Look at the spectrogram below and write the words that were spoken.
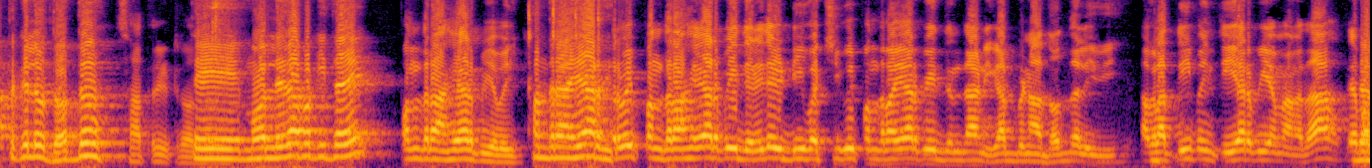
7 ਕਿਲੋ ਦੁੱਧ 7 ਲੀਟਰ ਤੇ ਮੁੱਲ ਇਹਦਾ ਆਪਾਂ ਕੀਤਾ ਏ 15000 ਰੁਪਏ ਬਈ। 15000 ਦੀ? ਬਈ 15000 ਰੁਪਏ ਦੇਣੀ ਤੇ ਏਡੀ ਬੱਚੀ ਕੋਈ 15000 ਰੁਪਏ ਦਿੰਦਾ ਨਹੀਂਗਾ ਬਿਨਾ ਦੁੱਧ ਵਾਲੀ ਵੀ। ਅਗਲਾ 30 35000 ਰੁਪਏ ਮੰਗਦਾ ਤੇ ਆਪਾਂ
